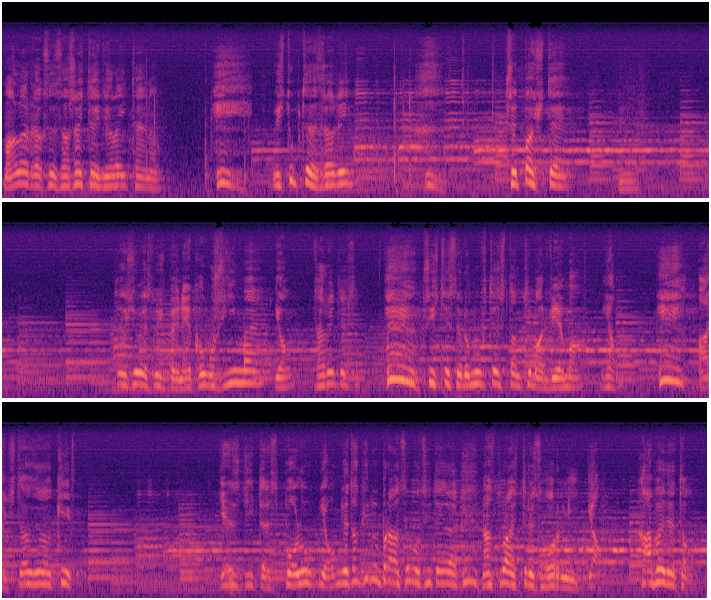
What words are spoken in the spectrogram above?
Maler, tak se zařaďte, dělejte, no. Vystupte z rady, předpašte. Takže ve službě nekouříme, jo, zařaďte se. Příště se domluvte s tam těma dvěma, jo. Ať tak taky jezdíte spolu, jo, mě taky do práce vozíte na 14 horný, jo. Chápete to?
